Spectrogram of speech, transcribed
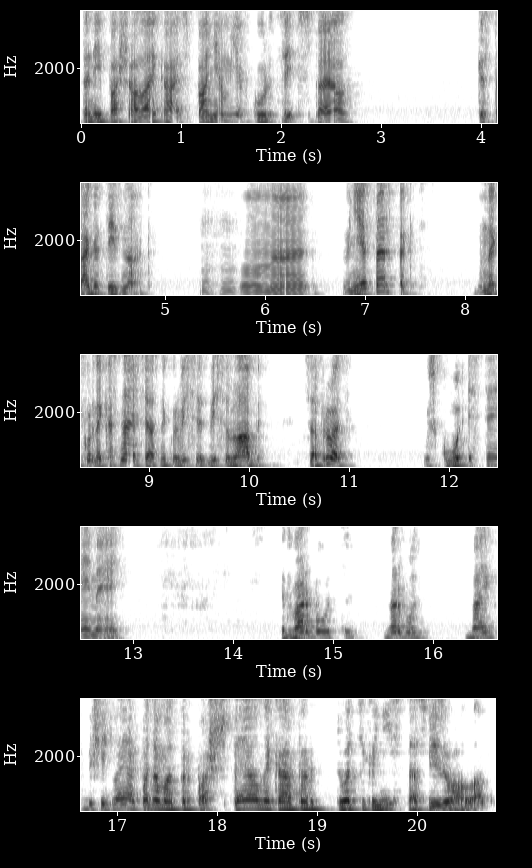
Tā pašā laikā es paņemu jebkuru citu spēli, kas tagad iznāk. Mm -hmm. Un uh, viņi iet perfekti. Un nekur nekas neaizsās, nekur viss ir, viss ir labi. Saproti, uz ko es tēmēju? Kad varbūt, varbūt vajag bišķīt vairāk padomāt par pašu spēli nekā par to, cik viņi izstās vizuāli labi.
